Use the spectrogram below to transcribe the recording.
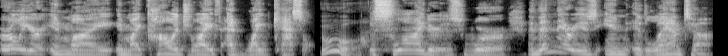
earlier in my in my college life at White Castle. Ooh. The sliders were, and then there is in Atlanta,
